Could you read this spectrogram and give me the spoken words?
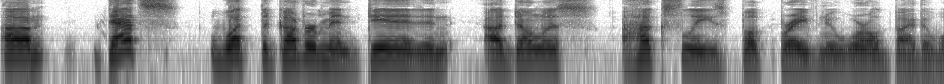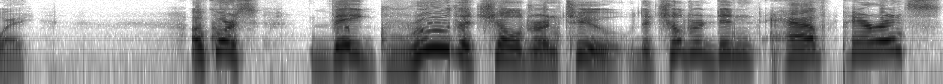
Um, that's what the government did in Aldous Huxley's book Brave New World, by the way. Of course, they grew the children too. The children didn't have parents.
